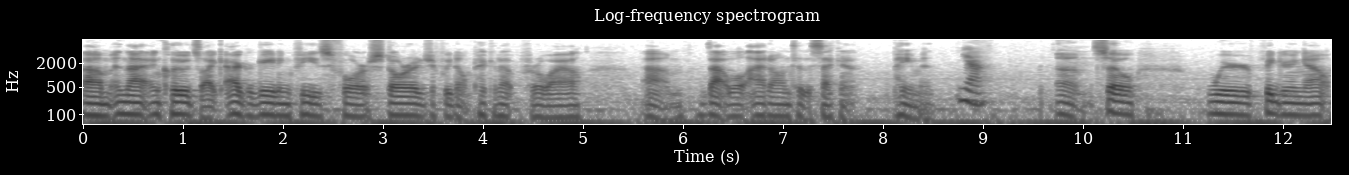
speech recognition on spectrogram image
um, and that includes like aggregating fees for storage if we don't pick it up for a while um, that will add on to the second payment Yeah. um, so we're figuring out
